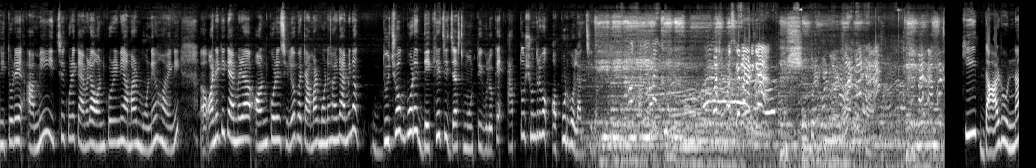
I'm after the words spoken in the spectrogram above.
ভিতরে আমি ইচ্ছে করে ক্যামেরা অন করিনি, আমার মনে হয়নি। অনেকে ক্যামেরা অন করেছিল, বাট আমার মনে হয়নি। আমি না দু চোখ ভরে দেখেছি জাস্ট মূর্তিগুলোকে, এত সুন্দর এবং অপূর্ব লাগছিল। কি দারুণ না,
